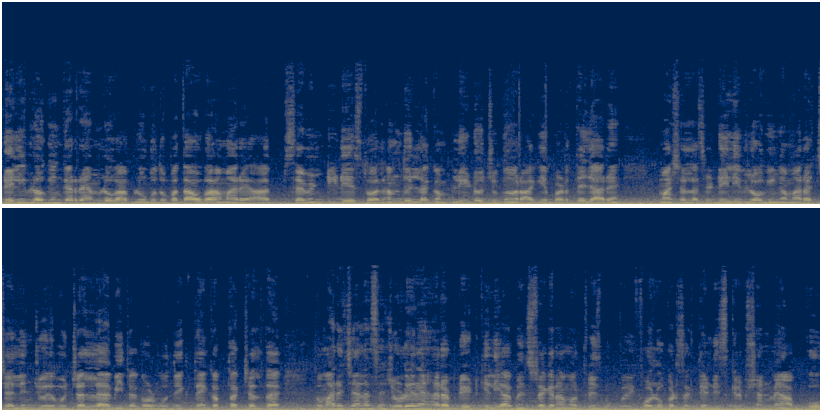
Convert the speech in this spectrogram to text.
डेली ब्लॉगिंग कर रहे हैं हम लोग, आप लोगों को तो पता होगा, हमारे आप सेवेंटी डेज़ तो अल्हम्दुलिल्लाह कंप्लीट हो चुके हैं और आगे बढ़ते जा रहे हैं। माशाल्लाह से डेली ब्लॉगिंग हमारा चैलेंज जो है वो चल रहा है अभी तक, और वो देखते हैं कब तक चलता है। तो हमारे चैनल से जुड़े रहें हर अपडेट के लिए, आप इंस्टाग्राम और फेसबुक पर भी फॉलो कर सकते हैं। डिस्क्रिप्शन में आपको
